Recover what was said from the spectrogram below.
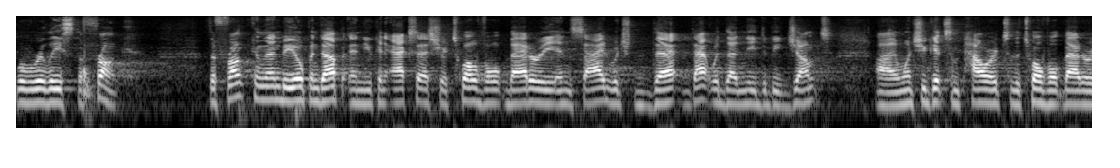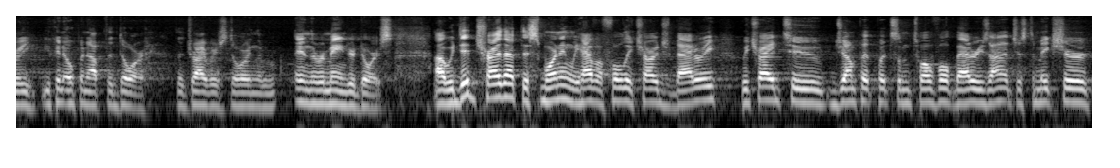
will release the frunk. The frunk can then be opened up and you can access your 12 volt battery inside, which that, that would then need to be jumped. Uh, and once you get some power to the 12 volt battery, you can open up the door, the driver's door and the, and the remainder doors. Uh, we did try that this morning. We have a fully charged battery. We tried to jump it, put some 12 volt batteries on it just to make sure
